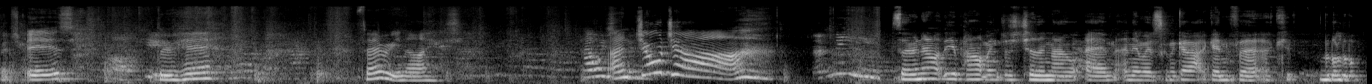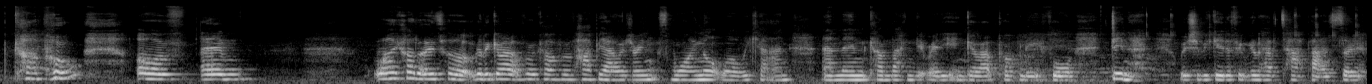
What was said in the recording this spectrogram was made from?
which is through here. Very nice. And Georgia! So we're now at the apartment just chilling out um, and then we're just going to go out again for a couple of um, why can't I talk? We're gonna go out for a couple of happy hour drinks, why not while we can, and then come back and get ready and go out properly for dinner, which should be good. I think we're gonna have tapas, so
